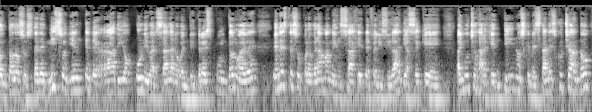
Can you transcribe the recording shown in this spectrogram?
con todos ustedes, mis oyentes de Radio Universal a 93.9, en este su programa Mensajes de Felicidad. Ya sé que hay muchos argentinos que me están escuchando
